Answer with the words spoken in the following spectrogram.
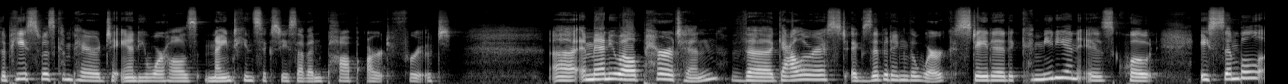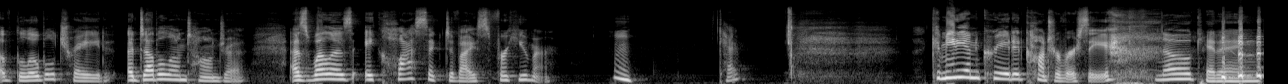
The piece was compared to Andy Warhol's 1967 pop art Fruit. Uh, Emmanuel Perrotin, the gallerist exhibiting the work, stated comedian is, quote, a symbol of global trade, a double entendre, as well as a classic device for humor. Hmm. Okay. Comedian created controversy No kidding.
